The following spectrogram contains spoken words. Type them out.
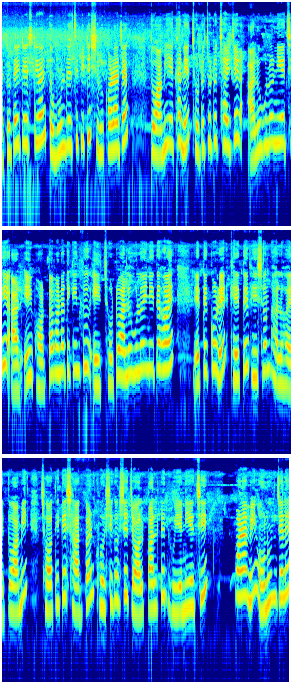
এতটাই টেস্টি হয়। তো মূল রেসিপিটি শুরু করা যাক। তো আমি এখানে ছোট ছোট সাইজের আলুগুলো নিয়েছি আর এই ভর্তা বানাতে কিন্তু এই ছোট আলুগুলোই নিতে হয়। এতে করে খেতে ভীষণ ভালো হয়। তো আমি ছ থেকে সাতবার ঘষে ঘষে জল পাল্টে ধুয়ে নিয়েছি। পর আমি উনুন জেলে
